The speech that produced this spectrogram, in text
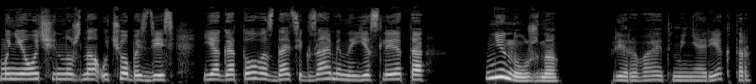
«Мне очень нужна учеба здесь. Я готова сдать экзамены, если это...» «Не нужно», — прерывает меня ректор,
